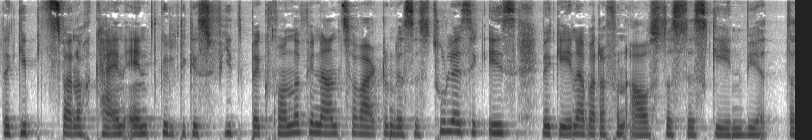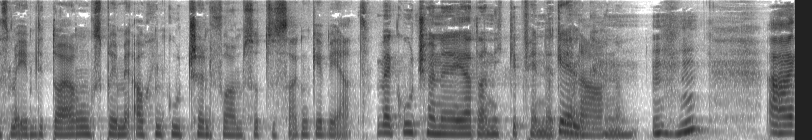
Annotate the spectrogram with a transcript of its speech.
Da gibt es zwar noch kein endgültiges Feedback von der Finanzverwaltung, dass es zulässig ist, wir gehen aber davon aus, dass das gehen wird, dass man eben die Teuerungsprämie auch in Gutscheinform sozusagen gewährt. Weil Gutscheine ja dann nicht gepfändet genau. werden können. Mhm. Äh,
